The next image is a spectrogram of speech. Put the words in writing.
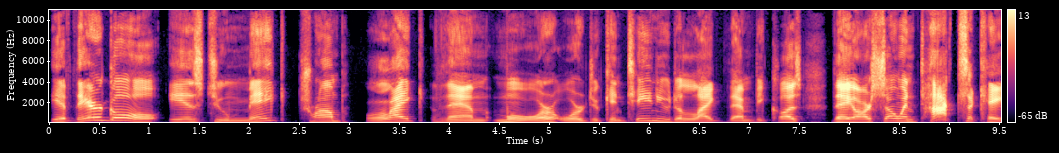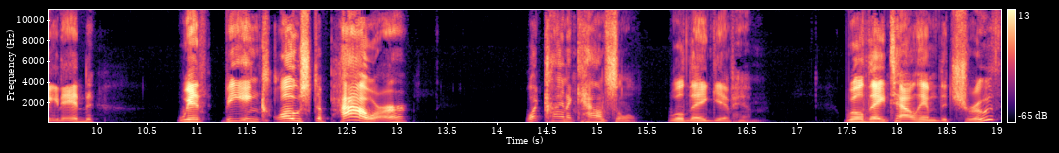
if their goal is to make Trump like them more or to continue to like them because they are so intoxicated with being close to power, what kind of counsel will they give him? Will they tell him the truth?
